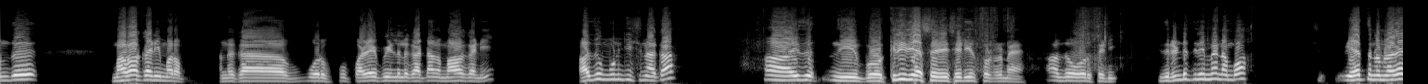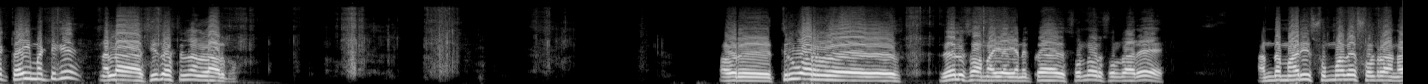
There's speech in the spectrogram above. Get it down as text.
வந்து மகாக்கனி மரம். அந்த க ஒரு பழைய பீல்டில் காட்டின அந்த மகாக்கனி அது முடிஞ்சிச்சுனாக்கா இது நீ இப்போ கிளிரியா செடி செடின்னு சொல்கிறோமே அந்த ஒரு செடி. இது ரெண்டுத்துலேயுமே நம்ம ஏற்றினோம்னாக்கா கிளைமேட்டுக்கு நல்லா சீதோஷம்லாம் நல்லாயிருக்கும் அவர் திருவாரூர் வேலுசாமி ஐயா எனக்கு சொன்னவர் சொல்கிறாரு அந்த மாதிரி சும்மாவே சொல்கிறாங்க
